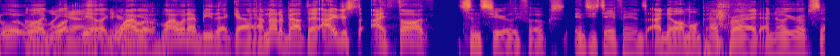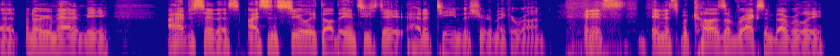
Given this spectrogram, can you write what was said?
what, Oh like, what, God. yeah, like, Here why, would- why would I be that guy? I'm not about that. I just, I thought sincerely, folks, NC State fans, I know I'm on Pack Pride. I know you're upset. I know you're mad at me. I have to say this. I sincerely thought that NC State had a team this year to make a run, and it's and it's because of Braxton Beverly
